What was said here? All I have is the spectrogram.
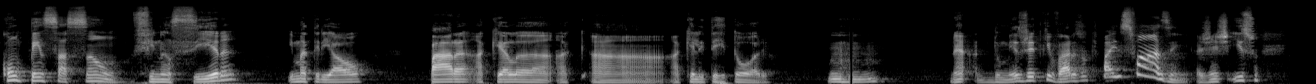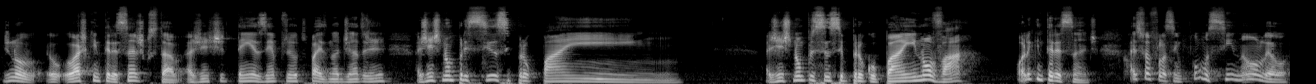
compensação financeira e material para aquela, a, a, aquele território. Uhum. Né? Do mesmo jeito que vários outros países fazem. A gente, isso, de novo, eu, eu, acho que é interessante, Gustavo, a gente tem exemplos em outros países. Não adianta a gente. A gente não precisa se preocupar em. A gente não precisa se preocupar em inovar. Olha que interessante. Aí você vai falar assim, como assim não, Léo?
